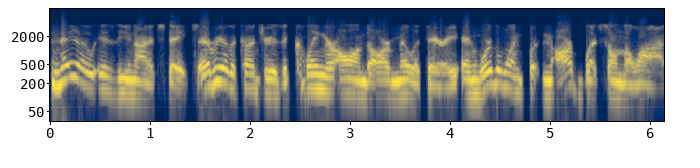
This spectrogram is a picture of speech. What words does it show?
NATO is the United States. Every other country is a clinger on to our military, and we're the one putting our butts on the line.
